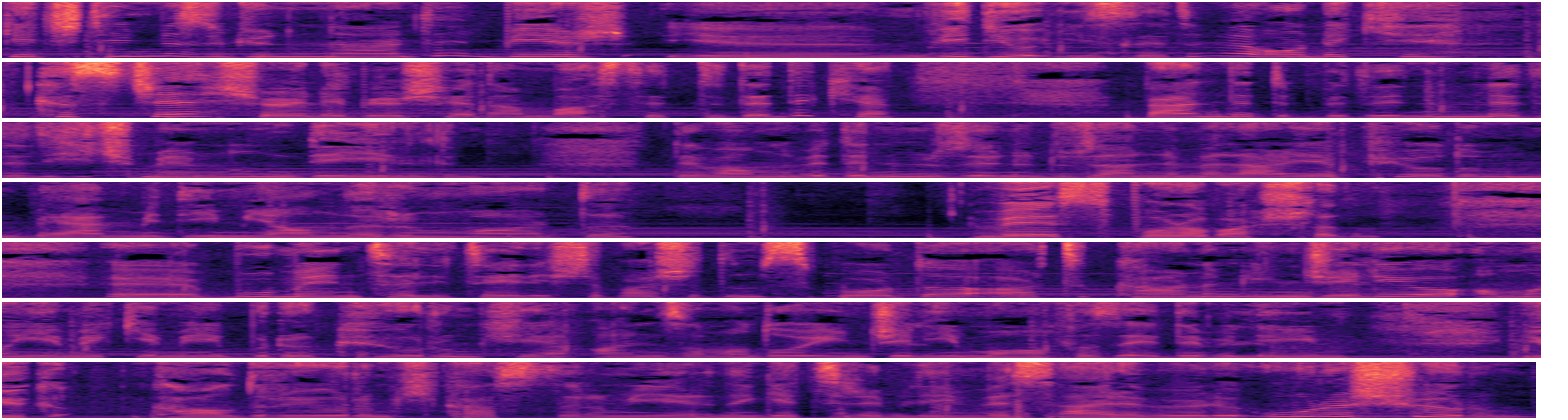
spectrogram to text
Geçtiğimiz günlerde bir e, video izledim ve oradaki kızca şöyle bir şeyden bahsetti. Dedi ki ben dedi bedenimle dedi hiç memnun değildim. Devamlı bedenim üzerine düzenlemeler yapıyordum. Beğenmediğim yanlarım vardı ve spora başladım. E, bu mentaliteyle işte başladığım sporda artık karnım inceliyor ama yemek yemeyi bırakıyorum ki aynı zamanda o inceliği muhafaza edebileyim. Yük kaldırıyorum ki kaslarımı yerine getirebileyim vesaire böyle uğraşıyorum.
